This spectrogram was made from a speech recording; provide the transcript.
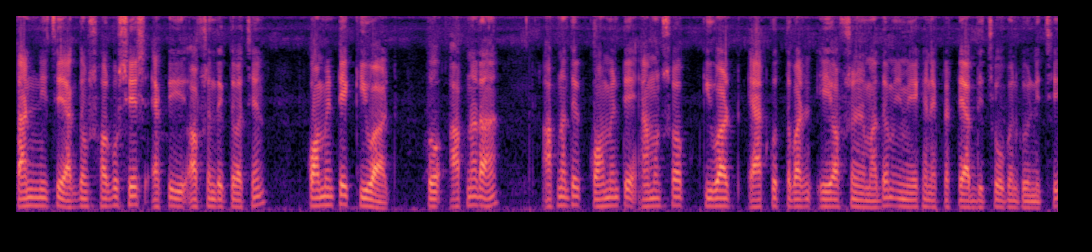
তার নিচে একদম সর্বশেষ একটি অপশন দেখতে পাচ্ছেন কমেন্টে কিওয়ার্ড তো আপনারা আপনাদের কমেন্টে এমন সব কিওয়ার্ড অ্যাড করতে পারেন এই অপশনের মাধ্যমে। আমি এখানে একটা ট্যাব দিচ্ছি ওপেন করে নিচ্ছি।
